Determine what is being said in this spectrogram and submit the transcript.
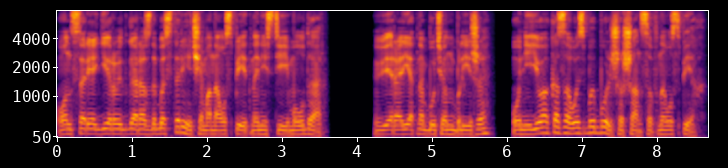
Он среагирует гораздо быстрее, чем она успеет нанести ему удар. Вероятно, будь он ближе, у нее оказалось бы больше шансов на успех.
